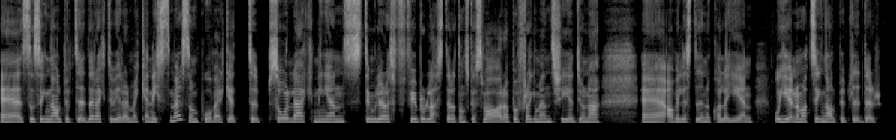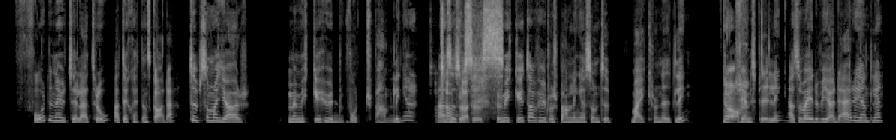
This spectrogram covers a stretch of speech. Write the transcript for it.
Eh, så signalpeptider aktiverar mekanismer som påverkar typ sårläkningen, stimulerar fibroblaster att de ska svara på fragmentkedjorna eh, av elastin och kollagen. Och genom att signalpeptider får dina hudceller att tro att det skett en skada, typ som man gör med mycket hudvårdsbehandlingar. Alltså ja, så. För mycket av hudvårdsbehandlingar som typ microneedling, Ja, kemisk peeling, alltså vad är det vi gör där egentligen?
